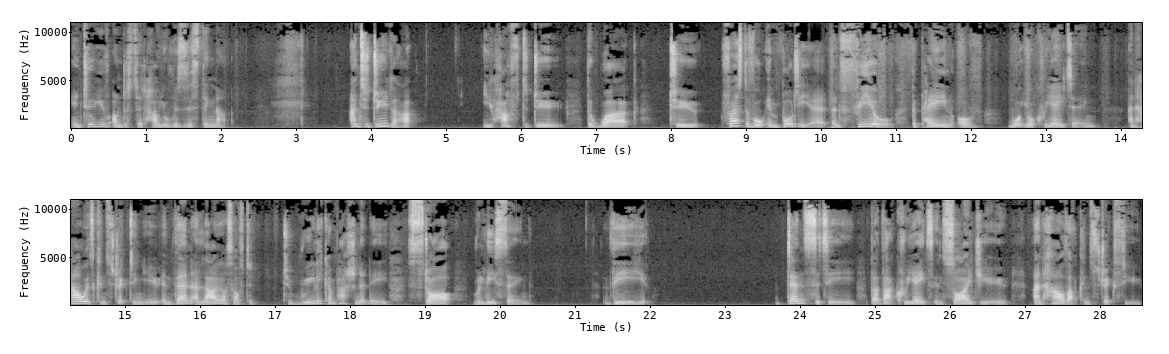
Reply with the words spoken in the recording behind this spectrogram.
until you've understood how you're resisting that. And to do that, you have to do the work to, first of all, embody it and feel the pain of what you're creating and how it's constricting you, and then allow yourself to, to really compassionately start releasing the density that that creates inside you and how that constricts you.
